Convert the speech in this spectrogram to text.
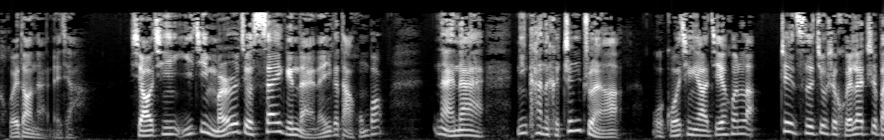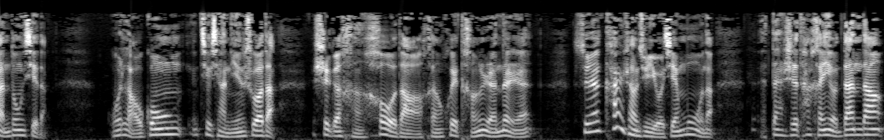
回到奶奶家，小青一进门就塞给奶奶一个大红包：“奶奶，您看的可真准啊！”我国庆要结婚了，这次就是回来置办东西的。我老公就像您说的，是个很厚道、很会疼人的人。虽然看上去有些木讷，但是他很有担当，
